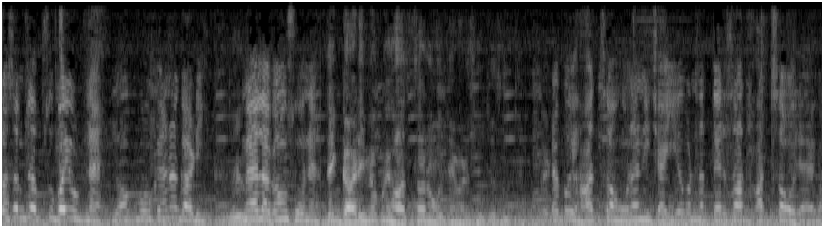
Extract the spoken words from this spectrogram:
कसम से अब सुबह ही उठना है। लॉक वॉक है ना गाड़ी? मैं लगाऊँ सोने। देख गाड़ी में कोई हादसा ना हो जाए मेरे सोते सोते। बेटा कोई हादसा होना नहीं चाहिए वरना तेरे साथ हादसा हो जाएगा।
